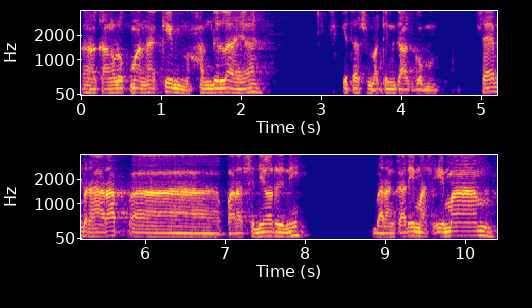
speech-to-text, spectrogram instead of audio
uh, Kang Lukman Hakim. Alhamdulillah ya. Kita semakin kagum. Saya berharap uh, para senior ini, barangkali Mas Imam,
